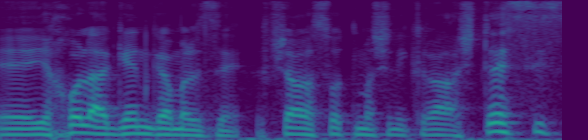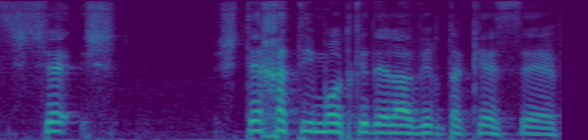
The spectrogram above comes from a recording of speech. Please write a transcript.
אה, יכול להגן גם על זה. אפשר לעשות מה שנקרא שתי, שתי, ש- שתי חתימות כדי להעביר את הכסף,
